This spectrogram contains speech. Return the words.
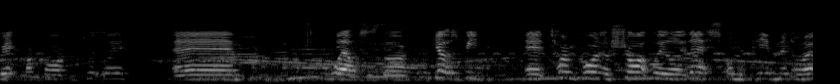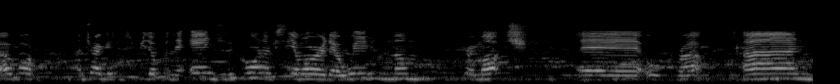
wrecked my car completely. Um, what else is there? Get up speed. Uh, turn corners sharply like this on the pavement or whatever and try and get some speed up in the ends of the corner. See, I'm already away from them, pretty much. Uh, oh crap. And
